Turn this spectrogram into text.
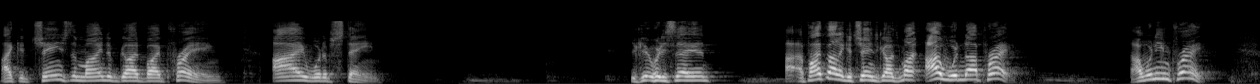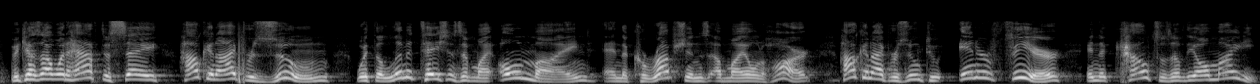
I could change the mind of God by praying, I would abstain. You get what he's saying? If I thought I could change God's mind, I would not pray. I wouldn't even pray. Because I would have to say, how can I presume with the limitations of my own mind and the corruptions of my own heart, how can I presume to interfere in the counsels of the Almighty?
